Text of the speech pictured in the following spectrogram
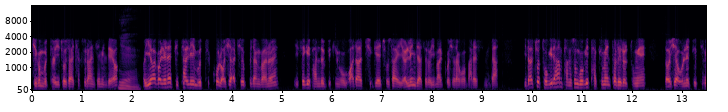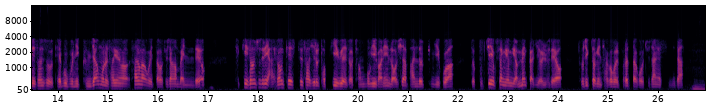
지금부터 이 조사에 착수를 한 셈인데요. 예. 어, 이와 관련해 비탈리 무트코 러시아 체육부 장관은 이 세계 반도핑기구 와다 측의 조사에 열린 자세로 임할 것이라고 말했습니다. 이달 초 독일의 한 방송국이 다큐멘터리를 통해 러시아 올림픽팀의 선수 대부분이 사용, 사용하고 있다고 주장한 바 있는데요. 특히 선수들이 양성 테스트 사실을 덮기 위해서 정부기관인 러시아 반도핑기구와 또 국제육상경기연맹까지 연루되어 조직적인 작업을 벌였다고 주장했습니다. 음.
